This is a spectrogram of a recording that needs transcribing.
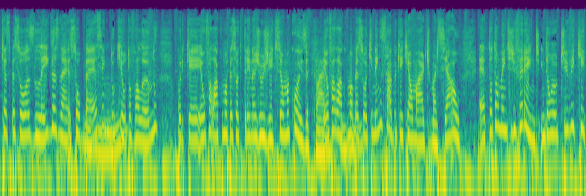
que as pessoas leigas, né, soubessem do Uhum. que eu tô falando, porque eu falar com uma pessoa que treina jiu-jitsu é uma coisa. Claro. Eu falar com uma Uhum. pessoa que nem sabe o que é uma arte marcial é totalmente diferente. Então eu tive que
